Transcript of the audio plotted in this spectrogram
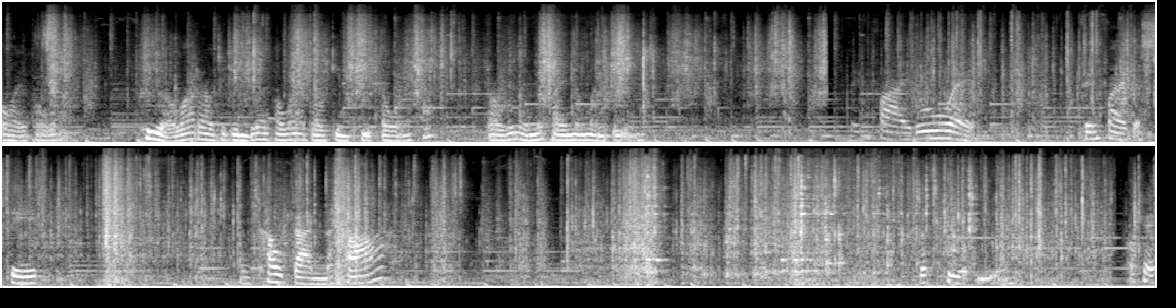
ออยล์เพราะว่าเผื่อว่าเราจะกินด้วยเพราะว่าเรากินคีโตนะคะ เราก็เลยไม่ใช้น้ำมันเองเป็นไฟรายด้วยเป็นไฟรายกับสเต็กมันเข้ากันนะคะ just two of you okay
